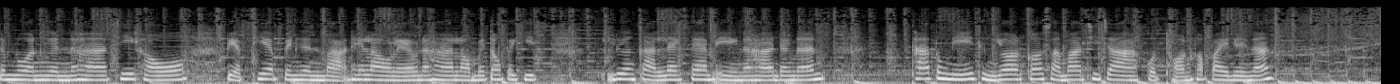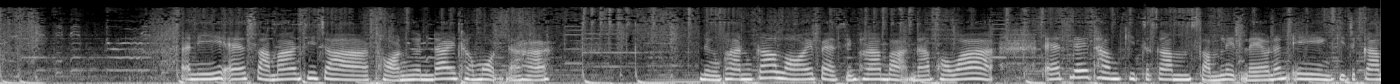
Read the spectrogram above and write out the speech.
จำนวนเงินนะคะที่เขาเปรียบเทียบเป็นเงินบาทให้เราแล้วนะคะ เราไม่ต้องไปคิดเรื่องการแลกแต้มเองนะคะ ดังนั้น ถ้าตรงนี้ถึงยอดก็สามารถที่จะกดถอนเข้าไปเลยนะ อันนี้แอดสามารถที่จะถอนเงินได้ทั้งหมดนะคะ 1,985 บาทนะ เพราะว่าแอดได้ทำกิจกรรมสำเร็จแล้วนั่นเอง กิจกรรม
